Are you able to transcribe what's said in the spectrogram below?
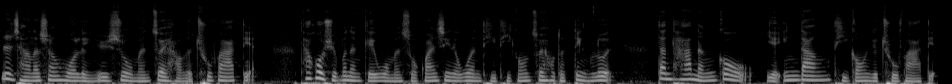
日常的生活领域是我们最好的出发点。它或许不能给我们所关心的问题提供最后的定论，但它能够，也应当提供一个出发点。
